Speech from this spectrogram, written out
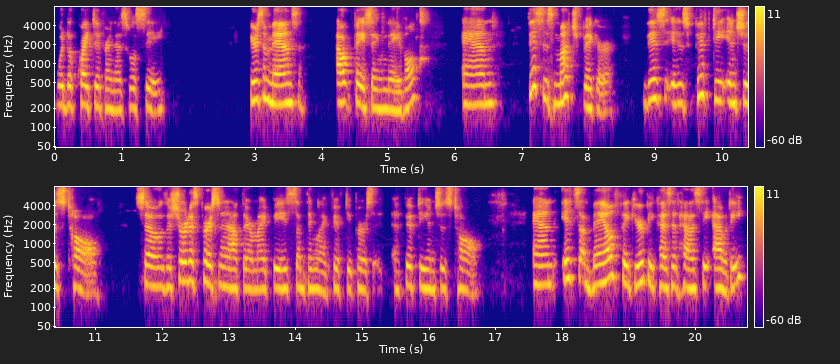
would look quite different as we'll see. Here's a man's out facing navel, and this is much bigger. This is 50 inches tall. So the shortest person out there might be something like 50, person, uh, 50 inches tall. And it's a male figure because it has the outie.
